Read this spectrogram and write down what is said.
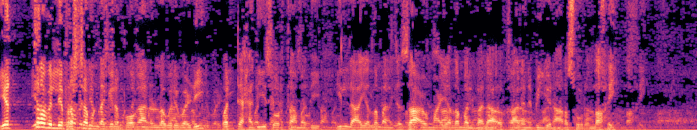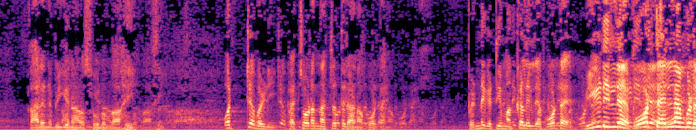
എത്ര വലിയ പ്രശ്നമുണ്ടെങ്കിലും പോകാനുള്ള ഒരു വഴി ഒറ്റ ഹദീസ് ഓർത്താ മതി. ഇല്ല യലമൽ റസൂലുള്ളാഹി. റസൂലുള്ളാഹി. ഒറ്റ വഴി കച്ചവടം നഷ്ടത്തിലാണോ പോട്ടെ? പെണ്ണ് കെട്ടി മക്കളില്ലേ പോട്ടെ? വീടില്ലേ പോട്ടെ എല്ലാം വിട്.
